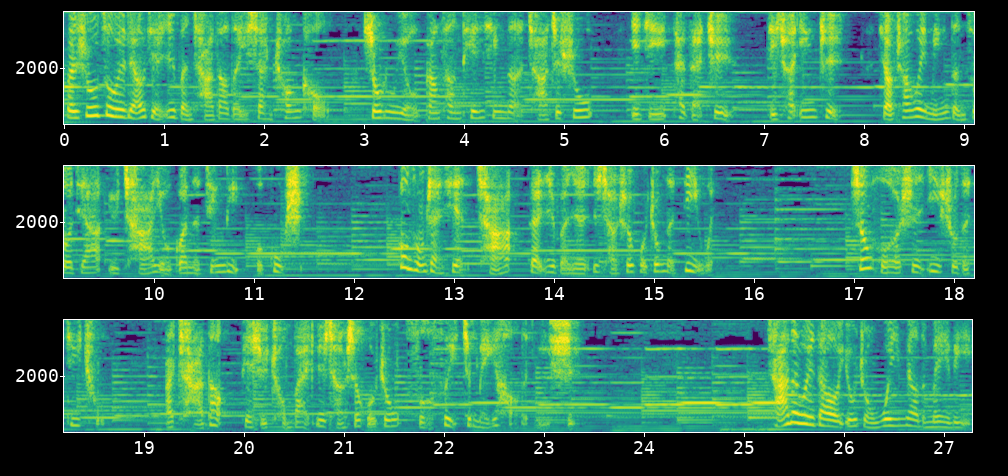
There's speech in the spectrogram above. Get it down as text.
本书作为了解日本茶道的一扇窗口，收录有冈仓天心的《茶之书》，以及太宰治。吉川英治、小川未明等作家与茶有关的经历或故事，共同展现茶在日本人日常生活中的地位。生活是艺术的基础，而茶道便是崇拜日常生活中琐碎之美好的仪式。茶的味道有种微妙的魅力，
